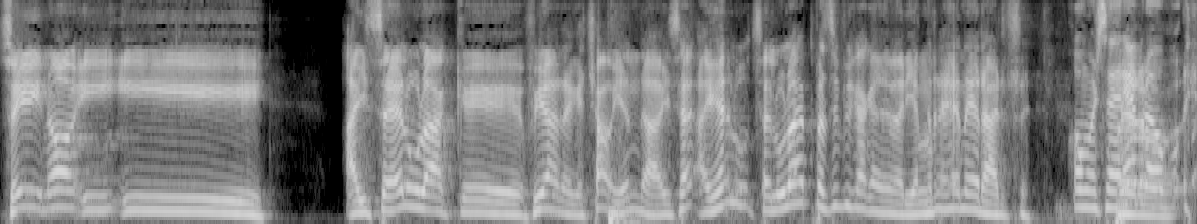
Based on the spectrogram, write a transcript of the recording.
Sí, no, y, y hay células que, fíjate que chavienda, hay, ce- hay celu- células específicas que deberían regenerarse. Como el cerebro. Pero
